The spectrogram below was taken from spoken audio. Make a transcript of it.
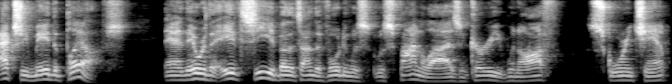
actually made the playoffs and they were the eighth seed by the time the voting was was finalized. And Curry went off scoring champ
